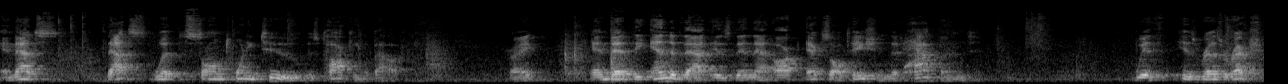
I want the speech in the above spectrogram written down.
And that's, that's what Psalm 22 is talking about right? And that the end of that is then that exaltation that happened with his resurrection.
